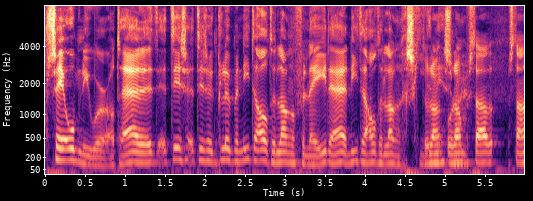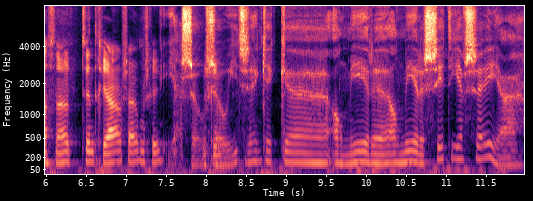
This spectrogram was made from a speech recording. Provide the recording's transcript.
FC Omniworld, hè? Het, het, is, het is een club met niet al te lange verleden, hè? Niet al te lange Hoe geschiedenis. lang, hoe lang bestaan, bestaan ze nou? 20 jaar of zo misschien? Ja, zo, Misschien- zoiets denk ik. eh, Almere, Almere City FC, ja.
